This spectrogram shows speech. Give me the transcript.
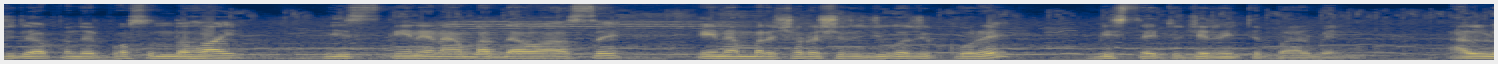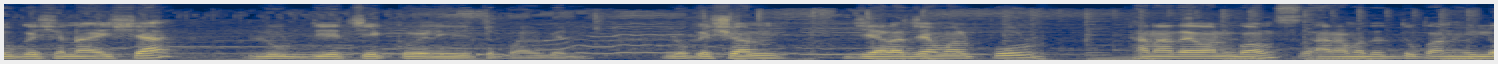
যদি আপনাদের পছন্দ হয় স্ক্রিনে নাম্বার দেওয়া আছে। এই নাম্বারে সরাসরি যোগাযোগ করে বিস্তারিত জেনে নিতে পারবেন। আর লোকেশন আইসা লুট দিয়ে চেক করে নিয়ে যেতে পারবেন। লোকেশন জেলা জামালপুর, থানা দেওয়ানগঞ্জ, আর আমাদের দোকান হইল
